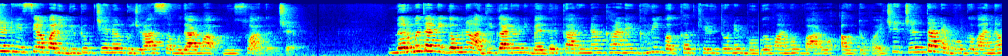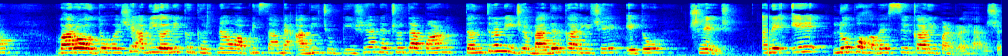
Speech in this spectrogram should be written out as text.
યુટ્યુબ ચેનલ ગુજરાત સમુદાયમાં આપનું સ્વાગત છે. નર્મદા નિગમના અધિકારીઓની બેદરકારીના કારણે ઘણી વખત ખેડૂતોને ભોગવવાનો વારો આવતો હોય છે. જનતાને ભોગવવાનો વારો આવતો હોય છે. આવી અનેક ઘટનાઓ આપણી સામે આવી ચૂકી છે અને છતાં પણ તંત્રની જે બેદરકારી છે એ તો છે જ. અને એ લોકો હવે સ્વીકારી પણ રહ્યા છે.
